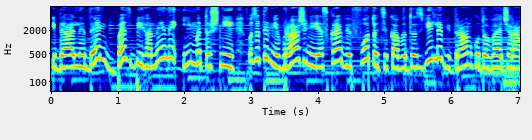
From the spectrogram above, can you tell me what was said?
Ідеальний день без біганини і метушні. Позитивні враження, яскраві фото, цікаве дозвілля від ранку до вечора.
